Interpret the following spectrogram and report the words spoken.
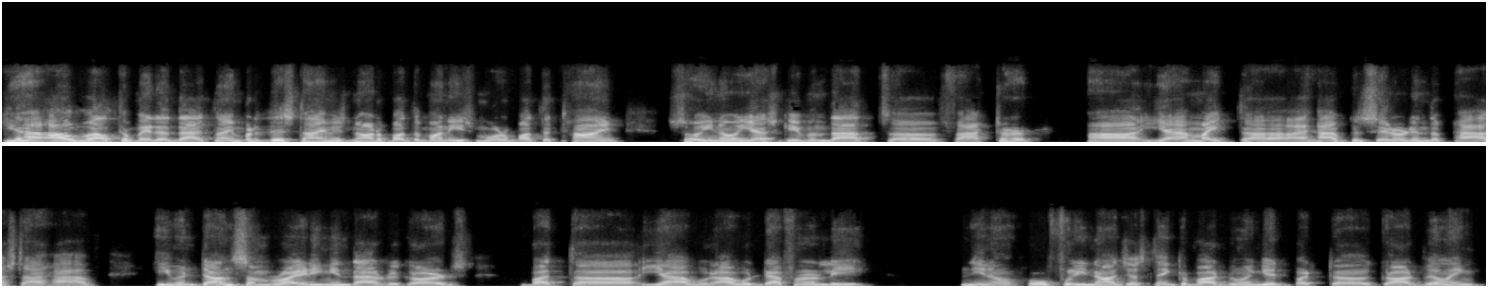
yeah, I'll welcome it at that time. But at this time, it's not about the money, it's more about the time. So, you know, yes, given that uh, factor, uh, yeah, I might, uh, I have considered in the past, I have even done some writing in that regards. But uh, yeah, I would, I would definitely, you know, hopefully not just think about doing it, but uh, God willing,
